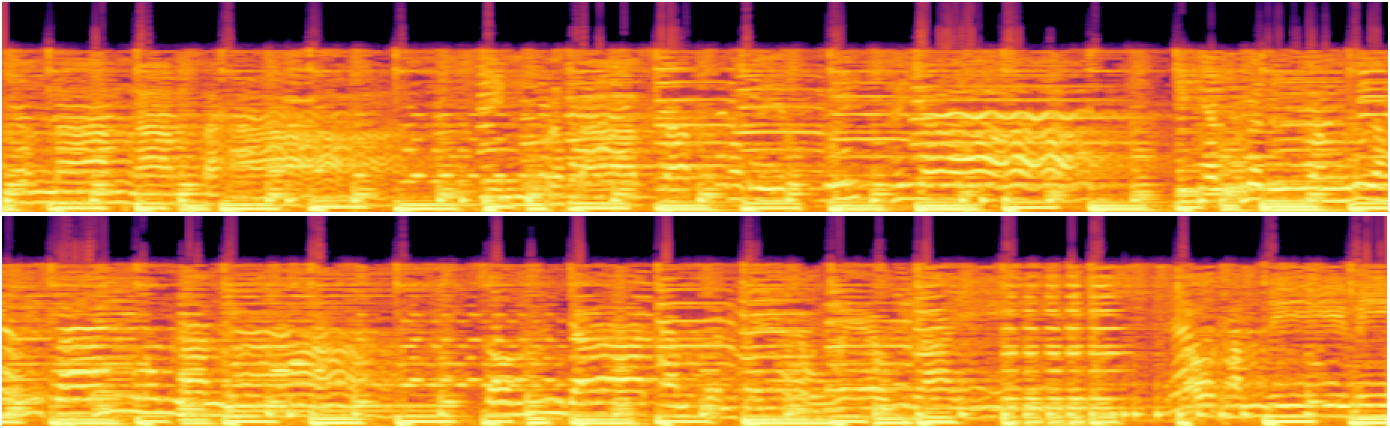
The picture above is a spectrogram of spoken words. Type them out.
สวนน้ำงามสะอาดกินประสาทสัพพสิทธิวิทยาเกียรติระเดืองเรื่องวิสานนมลานมาสมยาทำเกินแก้วแวววิไลเราทำดีมี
